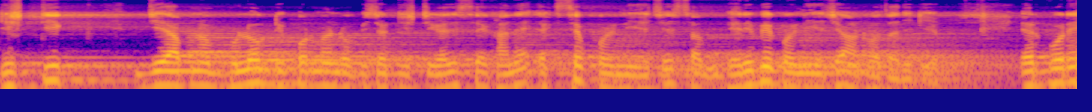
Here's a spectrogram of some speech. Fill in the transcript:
ডিস্ট্রিক্ট যে আপনার ব্লক ডিপার্টমেন্ট অফিসার ডিস্ট্রিক্ট আছে, সেখানে অ্যাকসেপ্ট করে নিয়েছে, সব ভেরিফাই করে নিয়েছে আঠেরো তারিখে। এরপরে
